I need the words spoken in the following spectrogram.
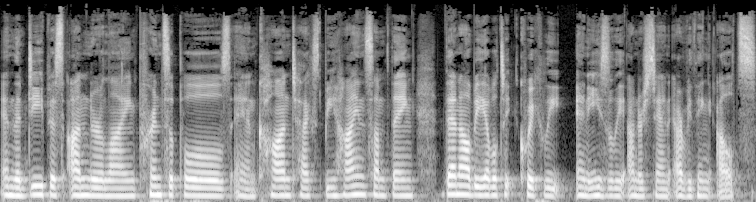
and the deepest underlying principles and context behind something, then I'll be able to quickly and easily understand everything else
